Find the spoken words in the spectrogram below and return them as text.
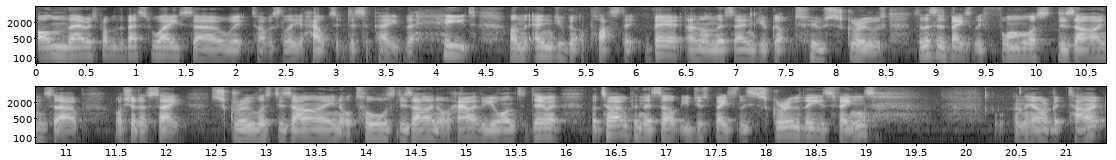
on there is probably the best way. So it obviously helps it dissipate the heat. On the end you've got a plastic bit and on this end you've got two screws. So this is basically thumbless design so or should I say screwless design or toolless design or however you want to do it. But to open this up you just basically screw these things and they are a bit tight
